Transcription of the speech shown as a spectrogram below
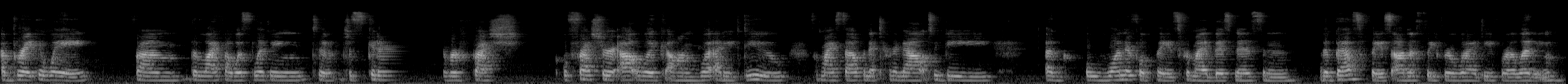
a breakaway from the life I was living to just get a refresh, fresher outlook on what I need to do for myself. And it turned out to be a, a wonderful place for my business and the best place, honestly, for what I do for a living.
